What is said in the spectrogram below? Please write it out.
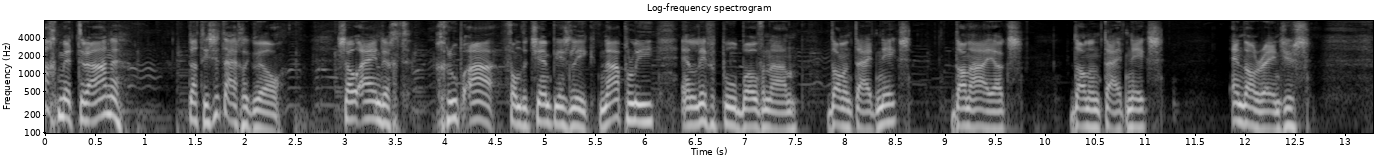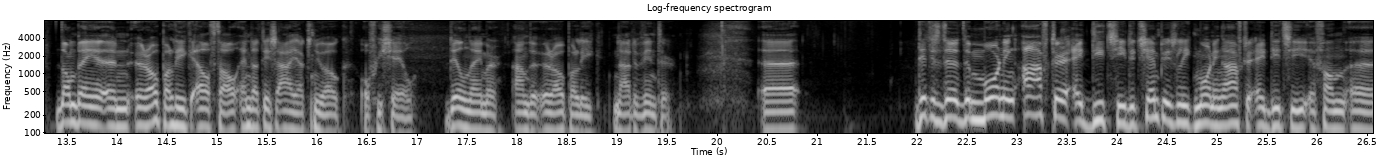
Met tranen. Dat is het eigenlijk wel. Zo eindigt groep A van de Champions League. Napoli en Liverpool bovenaan. Dan een tijd niks. Dan Ajax. Dan een tijd niks. En dan Rangers. Dan ben je een Europa League elftal. En dat is Ajax nu ook officieel. Deelnemer aan de Europa League na de winter. Eh, dit is de, de Morning After editie, de Champions League Morning After editie van eh,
